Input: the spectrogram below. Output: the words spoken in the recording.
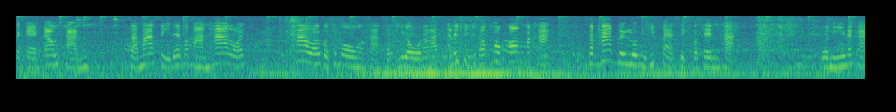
ตะแกรง 9 ชั้น สามารถสีได้ประมาณ 500 500 กว่าชั่วโมงอะค่ะ ต่อกิโลนะคะ อันนี้สีเฉพาะเข้ากล้องนะคะ สภาพโดยรวมอยู่ที่ 80%ค่ะ ตัวนี้นะคะ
